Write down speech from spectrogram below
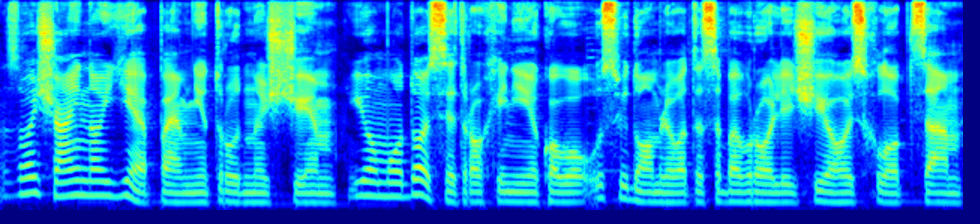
Звичайно, є певні труднощі. Йому досі трохи ніяково усвідомлювати себе в ролі чогось хлопця.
